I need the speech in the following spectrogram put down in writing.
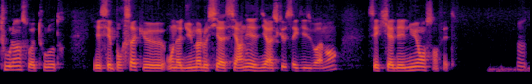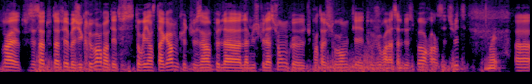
tout l'un, soit tout l'autre. Et c'est pour ça qu'on a du mal aussi à cerner et se dire est-ce que ça existe vraiment? C'est qu'il y a des nuances en fait. Mmh, ouais, c'est ça, tout à fait. Bah, j'ai cru voir dans tes stories Instagram que tu faisais un peu de la, musculation, que tu partages souvent que tu es toujours à la salle de sport, ainsi de suite. Ouais. Euh,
